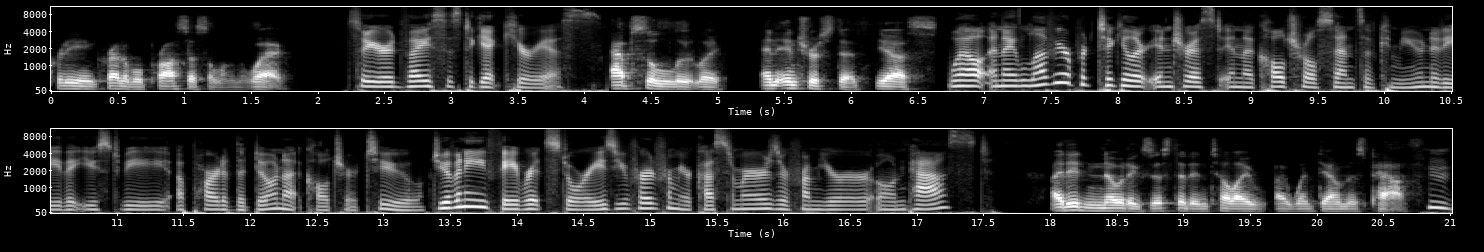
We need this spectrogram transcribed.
pretty incredible process along the way. So your advice is to get curious. Absolutely. And interested, yes. Well, and I love your particular interest in the cultural sense of community that used to be a part of the donut culture, too. Do you have any favorite stories you've heard from your customers or from your own past? I didn't know it existed until I, I went down this path. Hmm.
